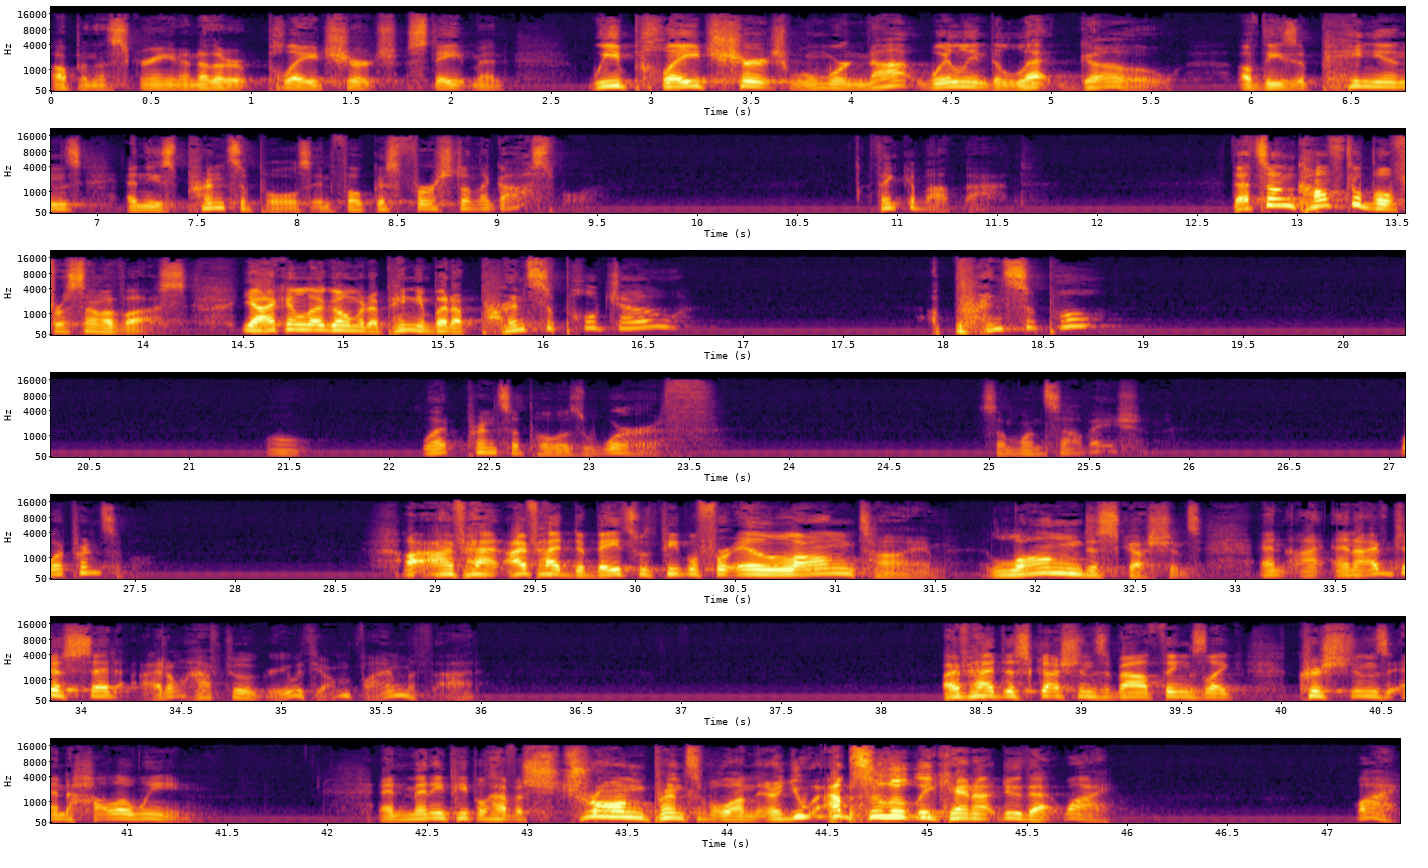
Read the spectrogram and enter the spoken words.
up on the screen. Another play church statement. We play church when we're not willing to let go of these opinions and these principles and focus first on the gospel. Think about that. That's uncomfortable for some of us. Yeah, I can let go of an opinion, but a principle, Joe? A principle? Well, what principle is worth someone's salvation? What principle? I've had, I've had debates with people for a long time long discussions. And, I, and I've just said, I don't have to agree with you. I'm fine with that. I've had discussions about things like Christians and Halloween. And many people have a strong principle on there. You absolutely cannot do that. Why? Why?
